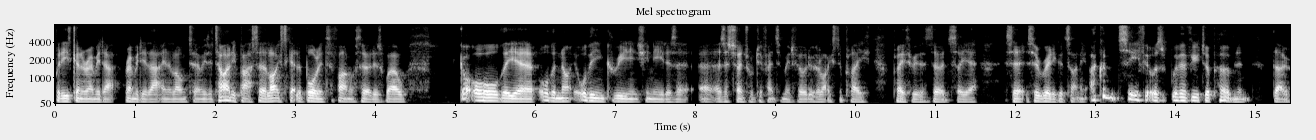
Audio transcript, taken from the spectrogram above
but he's going to remedy that. Remedy that in the long term. He's a tidy passer, likes to get the ball into the final third as well. Got all the uh, all the all the ingredients you need as a uh, as a central defensive midfielder who likes to play play through the third. So yeah, it's a it's a really good signing. I couldn't see if it was with a view to a permanent though.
